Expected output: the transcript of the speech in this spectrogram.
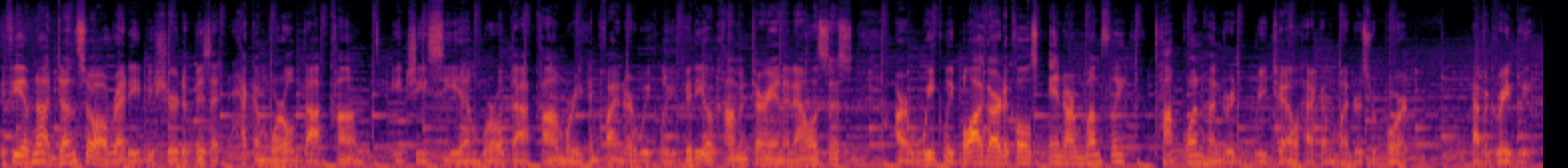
If you have not done so already, be sure to visit hecmworld.com, H E C M world.com, where you can find our weekly video commentary and analysis, our weekly blog articles, and our monthly Top 100 Retail HECM Lenders Report. Have a great week.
